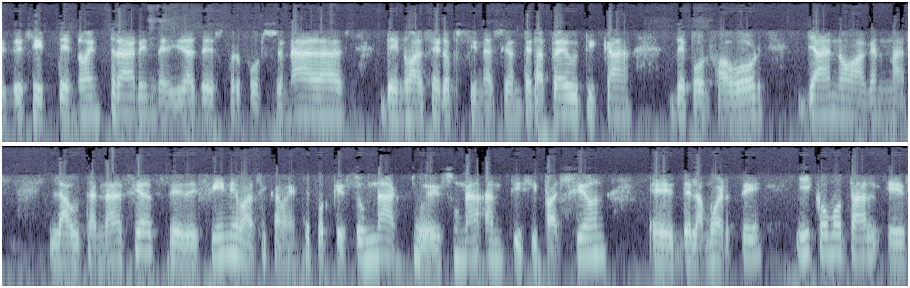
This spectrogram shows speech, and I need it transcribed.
es decir, de no entrar en medidas desproporcionadas, de no hacer obstinación terapéutica, de por favor ya no hagan más. La eutanasia se define básicamente porque es un acto, es una anticipación eh, de la muerte y como tal es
